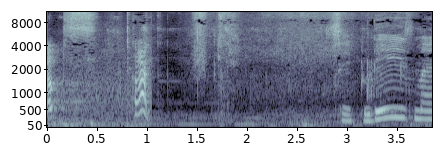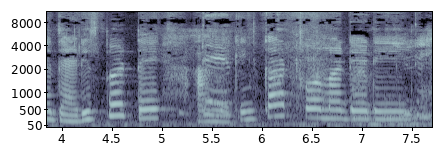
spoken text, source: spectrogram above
Oops. Come on. So today is my daddy's birthday. I'm making card for my daddy.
